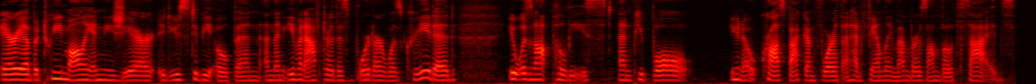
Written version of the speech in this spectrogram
area between Mali and Niger, it used to be open. And then even after this border was created, it was not policed and people, you know, crossed back and forth and had family members on both sides.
